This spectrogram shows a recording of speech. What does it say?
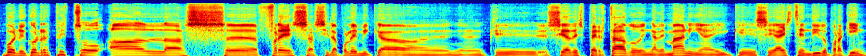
Bueno, y con respecto a las eh, fresas y la polémica eh, que se ha despertado en Alemania y que se ha extendido por aquí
